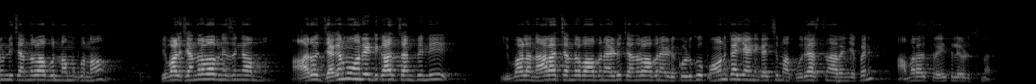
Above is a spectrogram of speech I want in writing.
నుండి చంద్రబాబును నమ్ముకున్నాం. ఇవాళ చంద్రబాబు నిజంగా ఆ రోజు జగన్మోహన్ రెడ్డి కాలు చంపింది. ఇవాళ నారా చంద్రబాబు నాయుడు చంద్రబాబు నాయుడు కొడుకు పవన్ కళ్యాణ్ కలిసి మాకు ఉరేస్తున్నారని చెప్పని అమరావతి రైతులు ఏడుస్తున్నారు.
